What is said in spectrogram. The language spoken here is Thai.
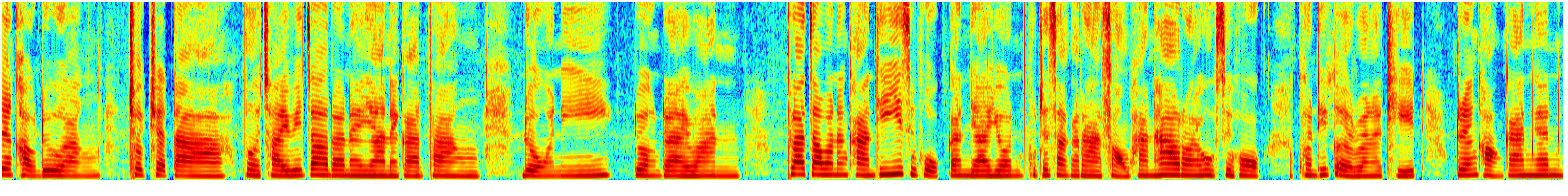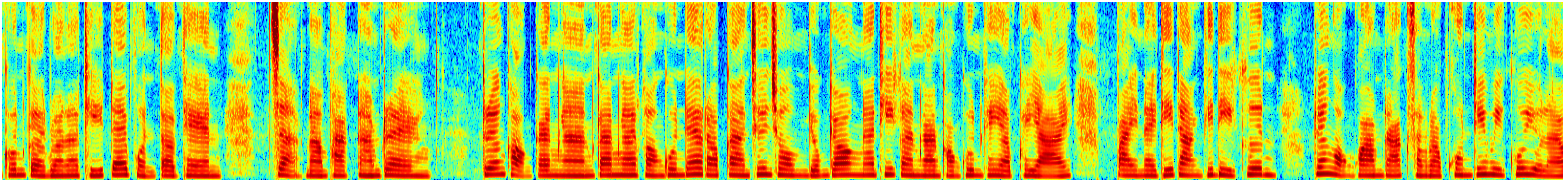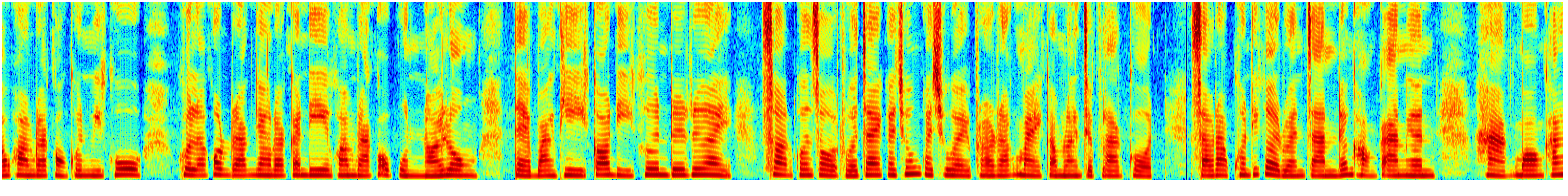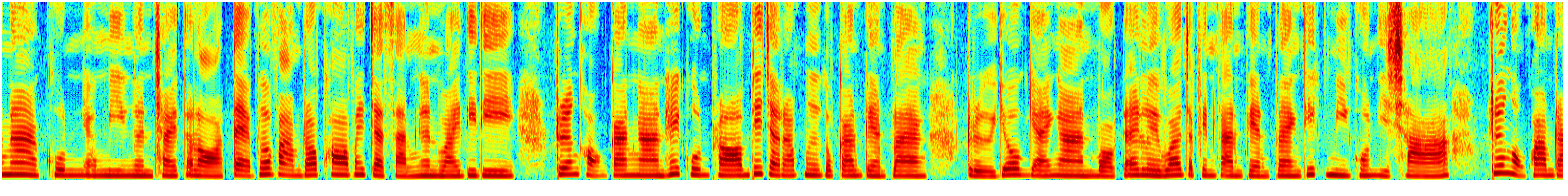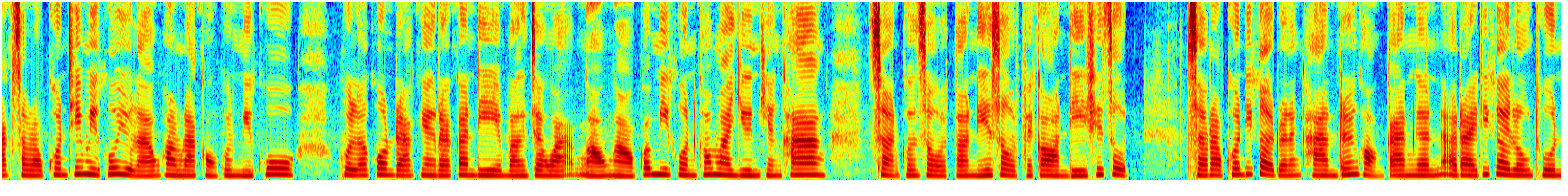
รื่องของดวงโชคชะตา โปรดใช้วิจารณญาณในการฟัง ดวงวันนี้ ดวงรายวัน ประจำวันอังคารที่ 26 กันยายน พุทธศักราช 2566 คนที่เกิดวันอาทิตย์ เรื่องของการเงิน คนเกิดวันอาทิตย์ได้ผลตอบแทน จากน้ำพักน้ำแรงเรื่องของการงาน การงานของคุณได้รับการชื่นชม ยกย่องหน้าที่การงานของคุณขยับขยาย ไปในทิศทางที่ดีขึ้น เรื่องของความรักสำหรับคนที่มีคู่อยู่แล้ว ความรักของคนมีคู่ คุณและคนรักยังรักกันดี ความรักอบอุ่นน้อยลง แต่บางทีก็ดีขึ้นเรื่อยๆส่วนคนโสดหัวใจกระชุ่มกระชวยเพราะรักใหม่กำลังจะปรากฏสำหรับคนที่เกิดวันจันทร์เรื่องของการเงิน หากมองข้างหน้าคุณยังมีเงินใช้ตลอด แต่เพื่อความรอบคอบให้จัดสรรเงินไว้ดีๆ เรื่องของการงานให้คุณพร้อมที่จะรับมือกับการเปลี่ยนแปลง หรือโยกย้ายงานบอกได้เลยว่าจะเป็นการเปลี่ยนแปลงที่มีคนอิจฉา เรื่องของความรักสำหรับคนที่มีคู่อยู่แล้ว ความรักของคนมีคู่ คุณและคนรักยังรักกันดี บางจังหวะเหงาเหงาก็มีคนเข้ามายืนเคียงข้างส่วนคนโสดตอนนี้โสดไปก่อนดีที่สุด สำหรับคนที่เกิดวันอังคารเรื่องของการเงินอะไรที่เคยลงทุน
